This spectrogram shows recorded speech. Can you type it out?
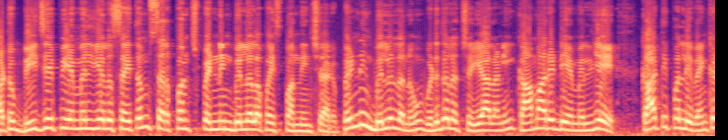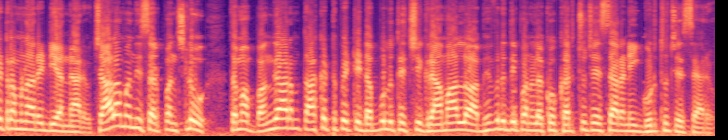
అటు బీజేపీ ఎమ్మెల్యేలు సైతం సర్పంచ్ పెండింగ్ బిల్లులపై స్పందించారు. పెండింగ్ బిల్లులను విడుదల చేయాలని కామారెడ్డి ఎమ్మెల్యే కాటిపల్లి వెంకటరమణారెడ్డి అన్నారు. చాలా మంది సర్పంచ్లు తమ బంగారం తాకట్టు పెట్టి డబ్బులు తెచ్చి గ్రామాల్లో అభివృద్ధి పనులకు ఖర్చు చేశారని గుర్తు చేశారు.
